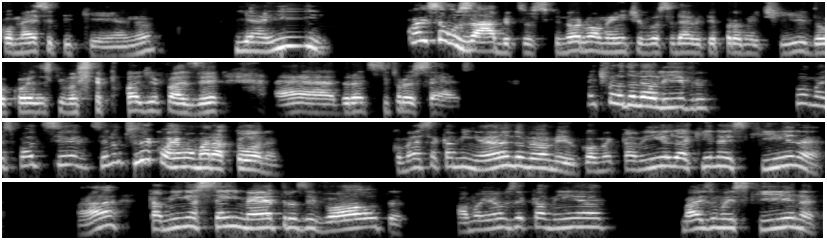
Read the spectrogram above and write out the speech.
Comece pequeno. E aí, quais são os hábitos que normalmente você deve ter prometido ou coisas que você pode fazer é, durante esse processo? A gente falou do ler o livro. Pô, mas pode ser. Você não precisa correr uma maratona. Começa caminhando, meu amigo. Caminha daqui na esquina. Tá? Caminha 100 metros e volta. Amanhã você caminha mais uma esquina.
